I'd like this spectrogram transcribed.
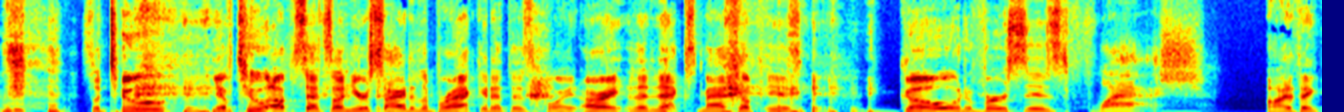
so two you have two upsets on your side of the bracket at this point. All right, the next matchup is Goad versus Flash. oh, I think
